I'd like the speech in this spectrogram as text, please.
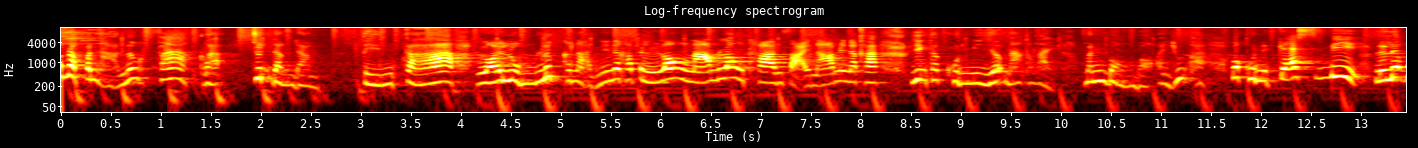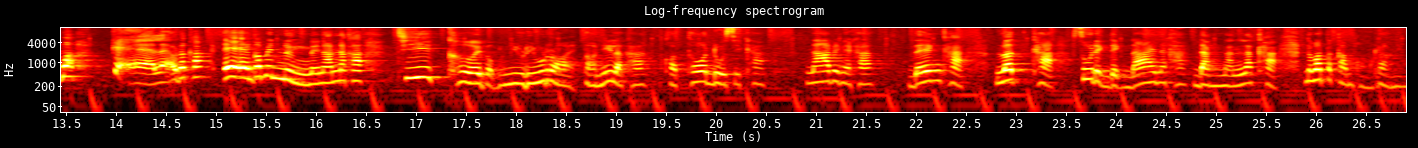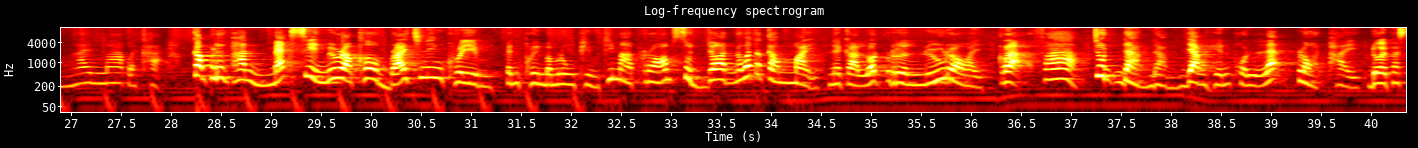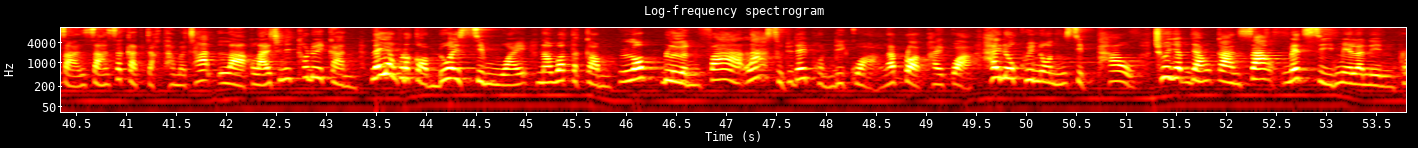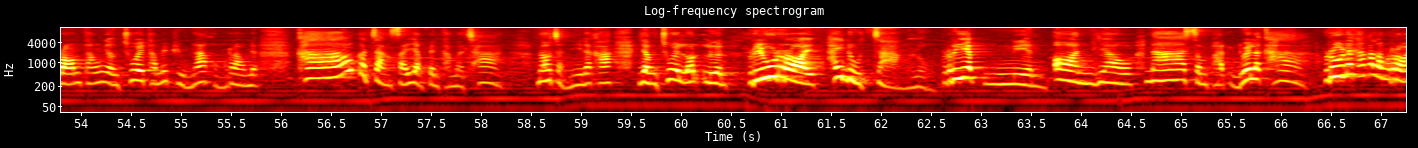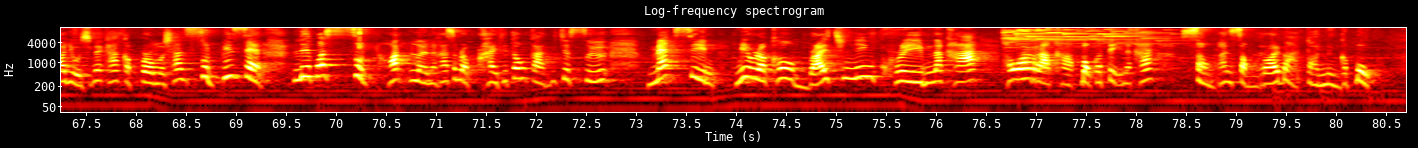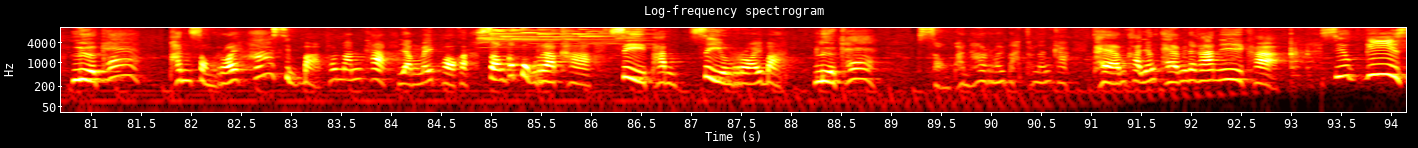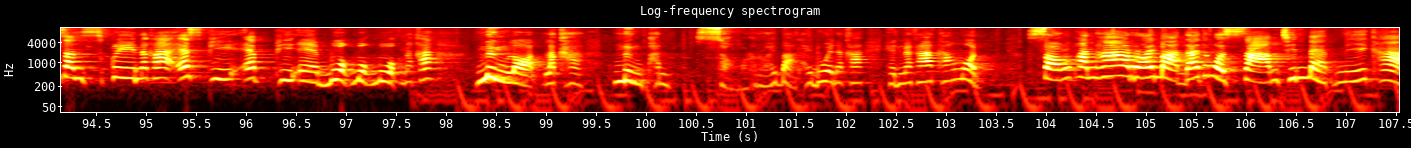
สำหรับปัญหาเรื่องฝ้ากระจุดด่างดำตีนกาลอยหลุมลึกขนาดนี้นะคะ เป็นล่องน้ำล่องทานสายน้ำเนี่ยนะคะ ยิ่งถ้าคุณมีเยอะมากเท่าไหร่ มันบ่งบอกอายุค่ะ ว่าคุณแก๊สบี้หรือเรียกว่าแก่แล้วนะคะ เอเองก็เป็นหนึ่งในนั้นนะคะ ที่เคยแบบมีริ้วรอย ตอนนี้แหละคะ ขอโทษดูสิคะ หน้าเป็นไงคะ เด้งค่ะ เลิศค่ะ สู้เด็กๆได้นะคะ ดังนั้นล่ะค่ะ นวัตกรรมของเราง่ายมากเลยค่ะ กับผลิตภัณฑ์ Maxine Miracle Brightening Cream เป็นครีมบำรุงผิวที่มาพร้อมสุดยอดนวัตกรรมใหม่ ในการลดเรือนริ้วรอย กระฝ้า จุดด่างดำอย่างเห็นผลและปลอดภัย โดยผสานสารสกัดจากธรรมชาติหลากหลายชนิดเข้าด้วยกัน และยังประกอบด้วยซิมไว้ นวัตกรรม ลบเลือนฝ้าล่าสุดที่ได้ผลดีกว่า และปลอดภัยกว่าไฮโดรควินโนนถึง 10 เท่า ช่วยยับยั้งการสร้างเม็ดสีเมลานิน พร้อมทั้งยังช่วยทำให้ผิวหน้าของเราเนี่ยขาวกระจ่างใสอย่างเป็นธรรมชาติ นอกจากนี้นะคะ ยังช่วยลดเลือนริ้วรอยให้ดูจางลง เรียบเนียน อ่อนเยาว์น่าสัมผัสอีกด้วยล่ะค่ะ รู้นะคะกำลังรออยู่ใช่ไหมคะ กับโปรโมชั่นสุดพิเศษ เรียกว่าสุดฮอตเลยนะคะสำหรับใครที่ต้องการที่จะซื้อ Maxine Miracle Brightening Cream นะคะ เพราะว่าราคาปกตินะคะ 2,200 บาทต่อ1กระปุก เหลือแค่ 1,250 บาทเท่านั้นค่ะ ยังไม่พอค่ะ 2 กระปุกราคา 4,400 บาท เหลือแค่ 2,500 บาทเท่านั้นค่ะ แถมค่ะยังแถมอีกนะคะนี่ค่ะ Silky Sunscreen นะคะ SPF PA บวกบวกบวกนะคะ 1 หลอดราคา 1,200 บาทให้ด้วยนะคะ เห็นไหมคะทั้งหมด 2,500 บาทได้ทั้งหมด 3 ชิ้นแบบนี้ค่ะ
